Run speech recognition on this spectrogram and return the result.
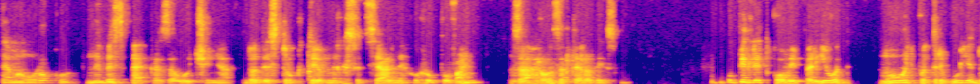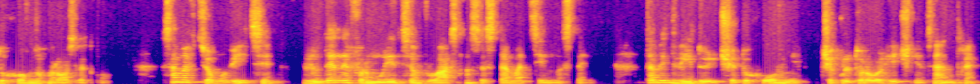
Тема уроку небезпека залучення до деструктивних соціальних угрупувань, загроза тероризму. У підлітковий період молодь потребує духовного розвитку. Саме в цьому віці в людини формується власна система цінностей, та відвідуючи духовні чи культурологічні центри,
